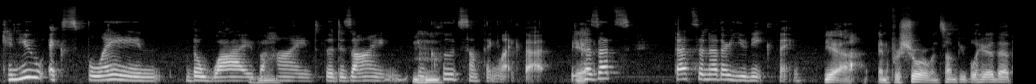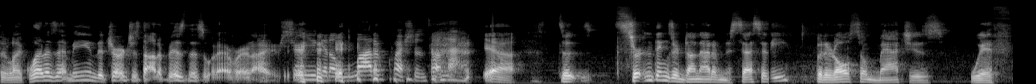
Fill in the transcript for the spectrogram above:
Can you explain the why mm-hmm. behind the design mm-hmm. includes something like that? Because yeah. that's that's another unique thing. Yeah, and for sure, when some people hear that, they're like, "What does that mean? The church is not a business, whatever." And I, am sure you get a lot of questions on that. Yeah, so certain things are done out of necessity, but it also matches with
